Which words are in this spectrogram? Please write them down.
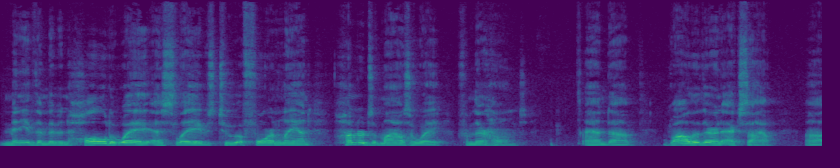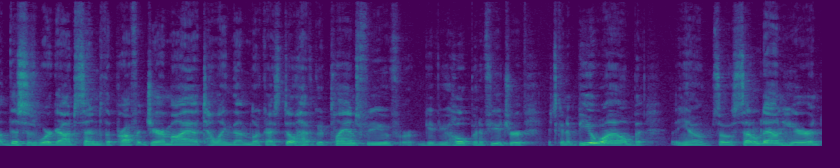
Many of them have been hauled away as slaves to a foreign land, hundreds of miles away from their homes. And uh, while they're there in exile, Uh, this is where God sends the prophet Jeremiah, telling them, "Look, I still have good plans for you, for give you hope in a future. It's going to be a while, but you know, so settle down here and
